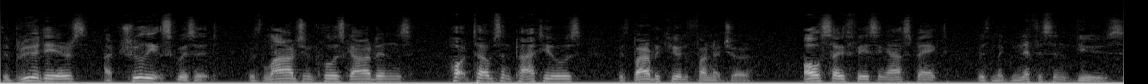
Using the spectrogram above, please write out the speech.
The Bruadairs are truly exquisite, with large enclosed gardens, hot tubs and patios with barbecue and furniture, all south-facing aspect with magnificent views.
